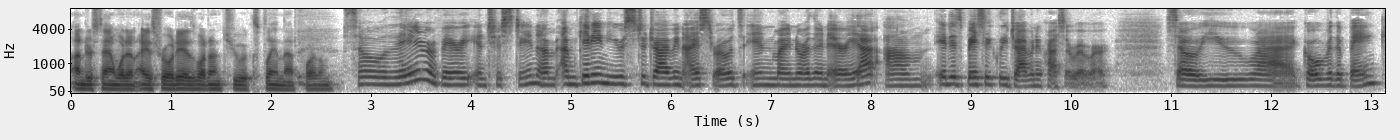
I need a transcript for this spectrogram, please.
understand what an ice road is. Why don't you explain that for them? So they are very interesting. I'm, I'm getting used to driving ice roads in my northern area. Um, it is basically driving across a river. So you uh, go over the bank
